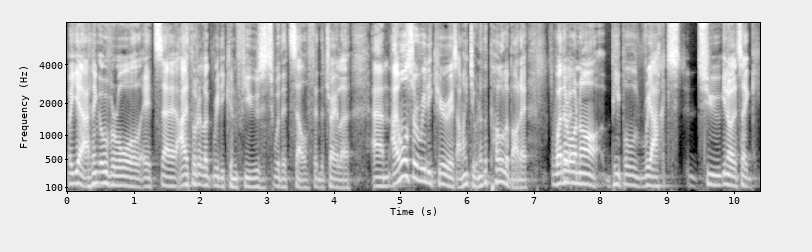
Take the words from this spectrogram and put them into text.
but yeah, I think overall, it's. Uh, I thought it looked really confused with itself in the trailer. Um, I'm also really curious. I might do another poll about it, whether or not people react to. You know, it's like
